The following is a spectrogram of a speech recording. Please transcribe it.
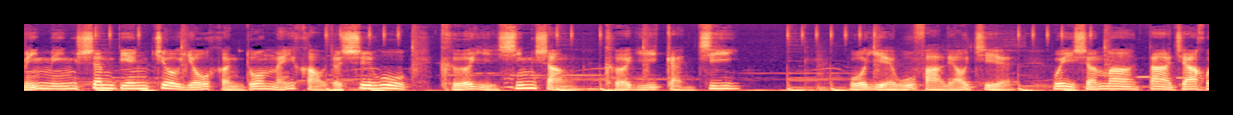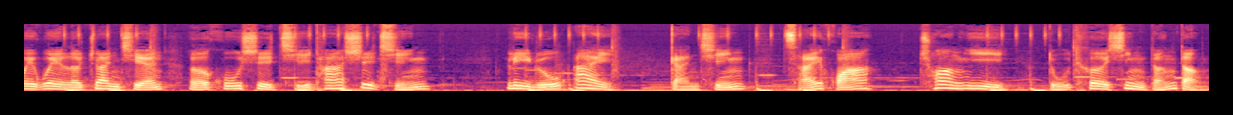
明明身边就有很多美好的事物可以欣赏，可以感激。我也无法了解为什么大家会为了赚钱而忽视其他事情，例如爱、感情、才华、创意、独特性等等。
